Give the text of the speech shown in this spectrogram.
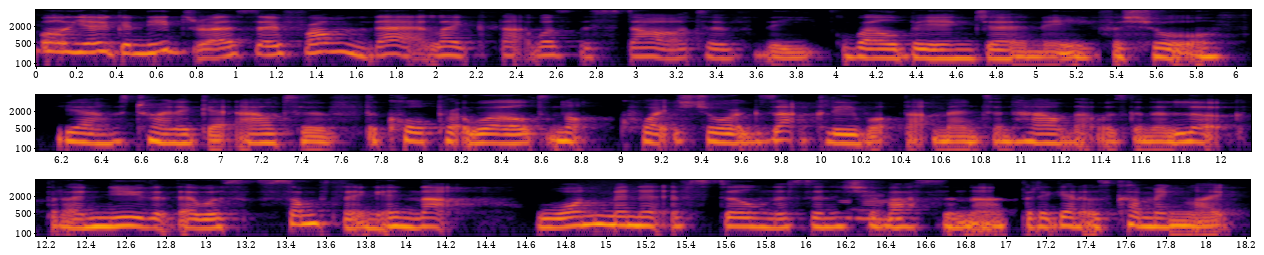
well, yoga nidra. So from there, like that was the start of the well-being journey for sure. Yeah, I was trying to get out of the corporate world, not quite sure exactly what that meant and how that was going to look, but I knew that there was something in that one minute of stillness in mm. shavasana. But again, it was coming like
